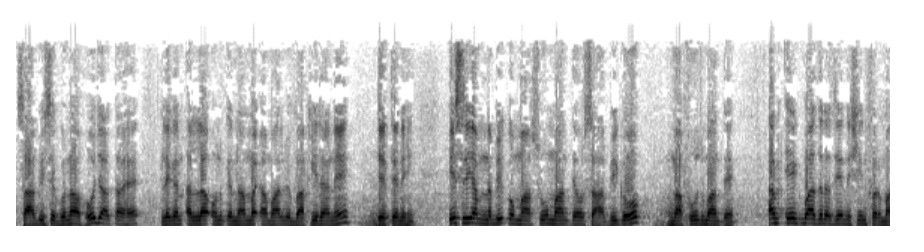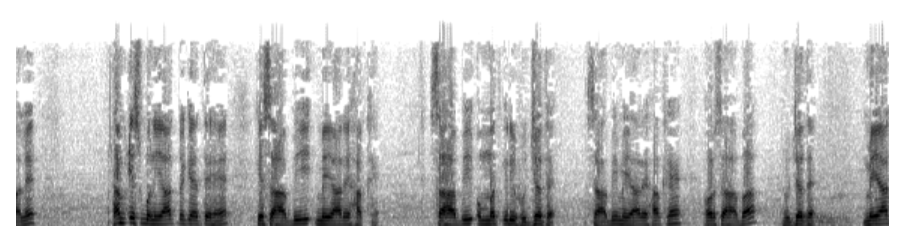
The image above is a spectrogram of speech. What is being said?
صحابی سے گناہ ہو جاتا ہے، لیکن اللہ ان کے نام امال میں باقی رہنے دیتے نہیں۔ اس لیے ہم نبی کو معصوم مانتے ہیں اور صحابی کو محفوظ مانتے ہیں۔ اب ایک بات رضی نشین فرما لیں۔ ہم اس بنیاد پہ کہتے ہیں کہ صحابی معیار حق ہے۔ صحابی امت کے لیے حجت ہے۔ صحابی معیار حق ہیں اور صحابہ حجت ہے۔ معیار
